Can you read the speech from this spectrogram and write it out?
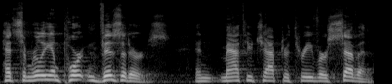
had some really important visitors in Matthew chapter 3, verse 7. It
